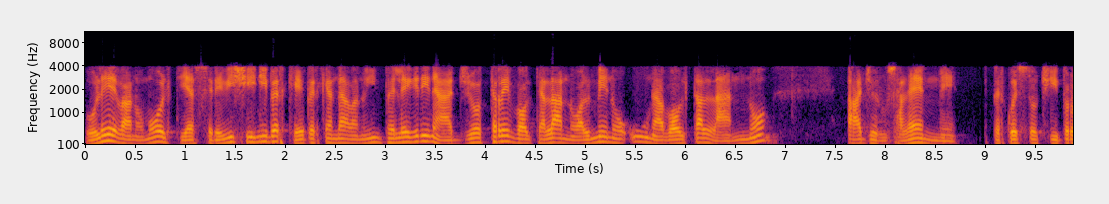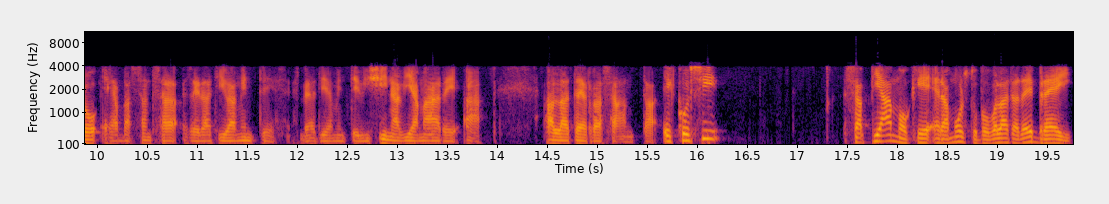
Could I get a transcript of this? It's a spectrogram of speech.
volevano molti essere vicini perché? Perché andavano in pellegrinaggio tre volte all'anno, almeno una volta all'anno, a Gerusalemme. Per questo Cipro è abbastanza relativamente, relativamente vicina via mare a, alla Terra Santa. E così sappiamo che era molto popolata da ebrei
